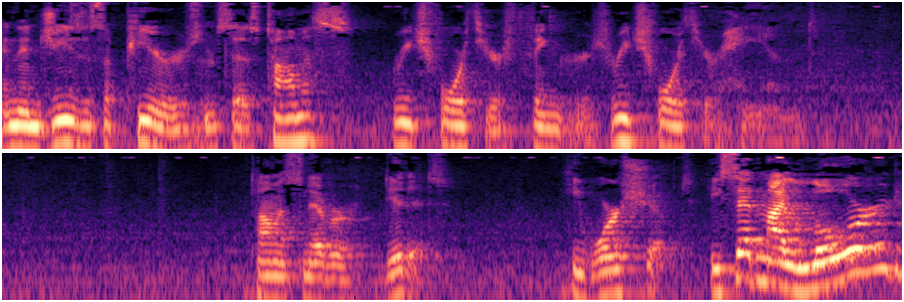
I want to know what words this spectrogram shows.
And then Jesus appears and says, Thomas, reach forth your fingers, reach forth your hand. Thomas never did it. He worshiped. He said, my Lord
